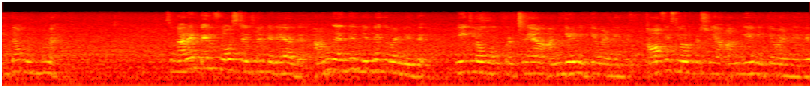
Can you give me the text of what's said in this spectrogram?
இதுதான் உண்மை. ஸோ நிறைய பேர் ஃப்ளோ ஸ்டேட்லாம் கிடையாது. அங்கேருந்து நின்றுக்க வேண்டியது. வீட்டில் ஒரு பிரச்சனையா அங்கேயே நிற்க வேண்டியது. ஆஃபீஸில் ஒரு பிரச்சனையா அங்கேயே நிற்க வேண்டியது.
